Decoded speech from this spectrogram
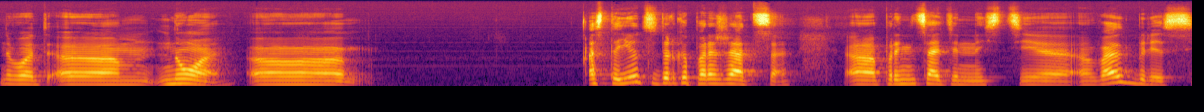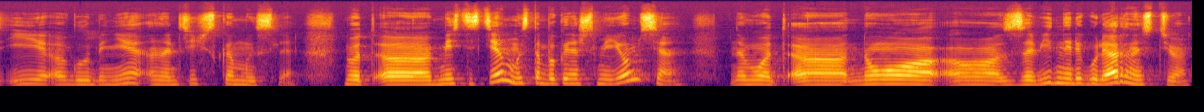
Вот, эм, но остается только поражаться проницательности э, Wildberries и э, глубине аналитической мысли. Вот, вместе с тем мы с тобой, конечно, смеемся, вот, но с завидной регулярностью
